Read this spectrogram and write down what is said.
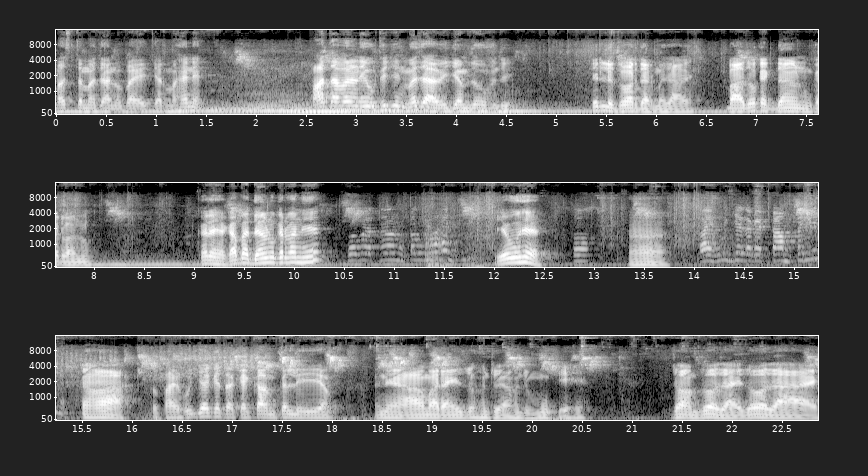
મસ્ત મજાનું ભાઈ અત્યારમાં હે ને? વાતાવરણ એવું થઈ જાય ને મજા આવી જેમ જોવું સુધી કેટલું જોરદાર મજા આવે. બા જો કંઈક દણું કરવાનું. કરે છે કાબા દણું કરવાનું છે એવું છે હા. હા. તો ભાઈ હોઈ ગયા કેતા કંઈક કામ કરી લઈએ એમ. અને આ અમારા અહીં જો હતું આ બધું મૂકે છે. જો આમ જો જાય જો જાય.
